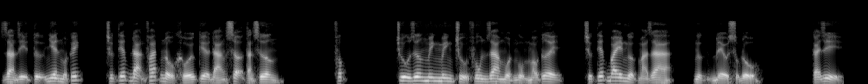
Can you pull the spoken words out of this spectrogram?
giản dị tự nhiên một kích, trực tiếp đạn phát nổ khối kia đáng sợ tàn xương chu dương minh minh chủ phun ra một ngụm máu tươi, trực tiếp bay ngược mà ra, ngực đều sụp đổ. Cái gì?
